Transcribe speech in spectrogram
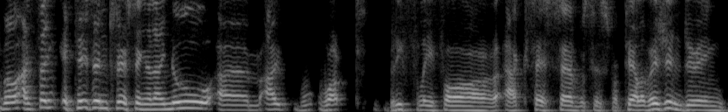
well, I think it is interesting, and I know um, I worked briefly for Access Services for Television, doing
